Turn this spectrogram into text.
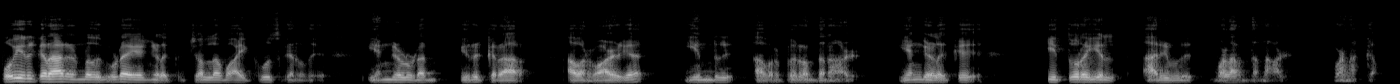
போயிருக்கிறார் என்பது கூட எங்களுக்கு சொல்ல வாய் கூசுகிறது. எங்களுடன் இருக்கிறார். அவர் வாழ்க. இன்று அவர் பிறந்த நாள். எங்களுக்கு இத்துறையில் அறிவு வளர்ந்த நாள். வணக்கம்.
